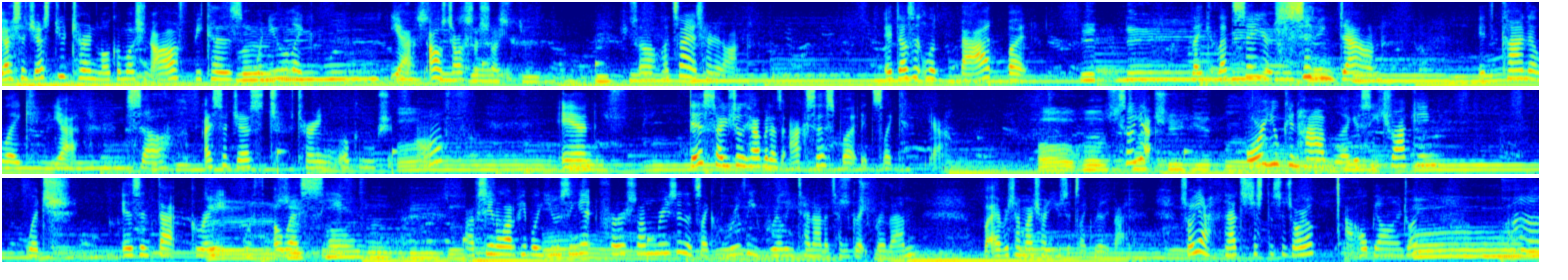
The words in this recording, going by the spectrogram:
I suggest you turn locomotion off because when you like, yeah, I'll also show you. So let's say I turn it on. It doesn't look bad, but like let's say you're sitting down, it's kind of like yeah. So I suggest turning locomotion off. And this I usually have it as access, but it's like. So yeah, or you can have legacy tracking, which isn't that great with OSC. I've seen a lot of people using it for some reason. It's like really, really 10 out of 10 great for them. But every time I try to use it, it's like really bad. So yeah, that's just the tutorial. I hope y'all enjoy. Bye.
